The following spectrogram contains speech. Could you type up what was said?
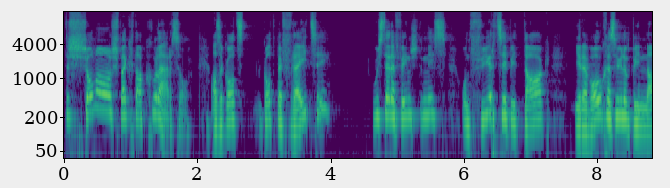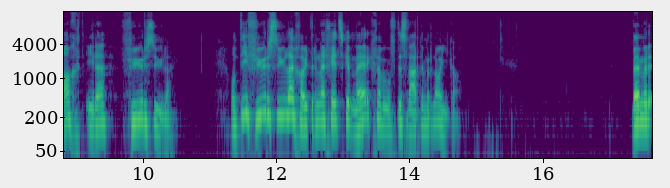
Das ist schon noch spektakulär so. Also Gott, Gott befreit sie aus dieser Finsternis und führt sie bei Tag ihre Wolkensäule und bei Nacht ihre Feuersäule. Und die Feuersäule könnt ihr euch jetzt merken, weil auf das werden wir noch eingehen. Wenn wir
